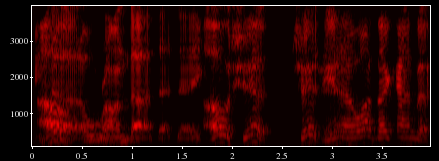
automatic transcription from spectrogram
He Oh. died. Old Ron died that day. Oh shit, shit. You know what? That kind of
